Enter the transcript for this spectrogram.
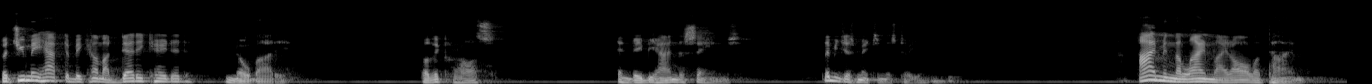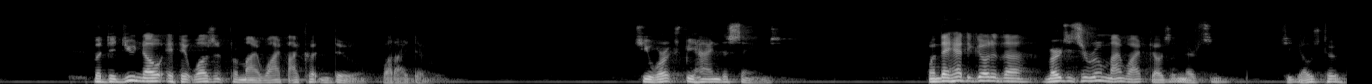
But you may have to become a dedicated nobody for the cross and be behind the scenes. Let me just mention this to you. I'm in the limelight all the time. But did you know if it wasn't for my wife, I couldn't do what I do? She works behind the scenes. When they had to go to the emergency room, my wife goes to the nursing. She goes too.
